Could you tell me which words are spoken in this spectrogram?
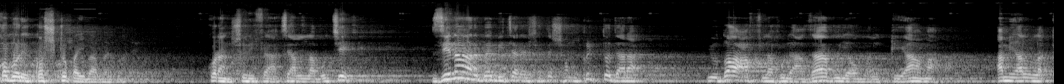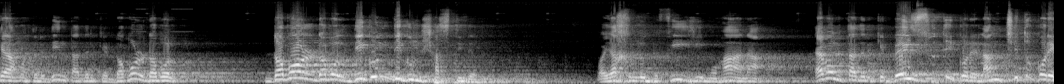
কবরে কষ্ট পাইবা ব্যাপারে কোরআন শরীফে আছে, আল্লাহ বলছে জেনার ব্যবিচারের সাথে সম্পৃক্ত যারা ইউদা আফলাহুল আজাব ইয়াউমাল কেয়ামা। আমি আল্লাহ কেয়ামতের দিন তাদেরকে ডবল ডবল ডবল ডবল দ্বিগুণ দ্বিগুণ শাস্তি দেব। ওয়াখলুদ ফিহি মুহানা, এবং তাদেরকে বেইজ্জতি করে, লাঞ্ছিত করে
